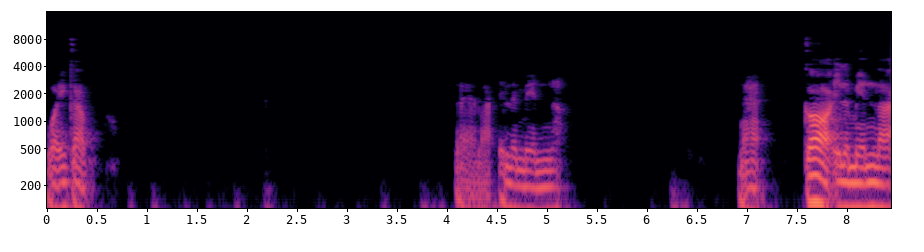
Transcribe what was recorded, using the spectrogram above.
ไว้กับ แต่ละเอลเมนต์นะฮะก็เอลเมนต์ละ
